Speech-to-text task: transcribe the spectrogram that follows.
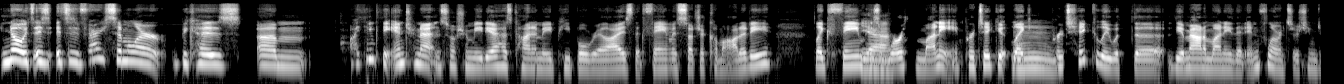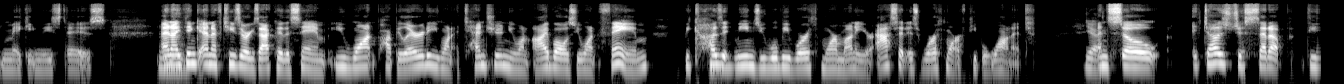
No, it's, it's it's very similar because um I think the internet and social media has kind of made people realize that fame is such a commodity. Like fame yeah. is worth money, particularly like mm. particularly with the the amount of money that influencers seem to be making these days. And I mm. think NFTs are exactly the same. You want popularity, you want attention, you want eyeballs, you want fame because mm-hmm. it means you will be worth more money. Your asset is worth more if people want it. Yeah. And so it does just set up these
